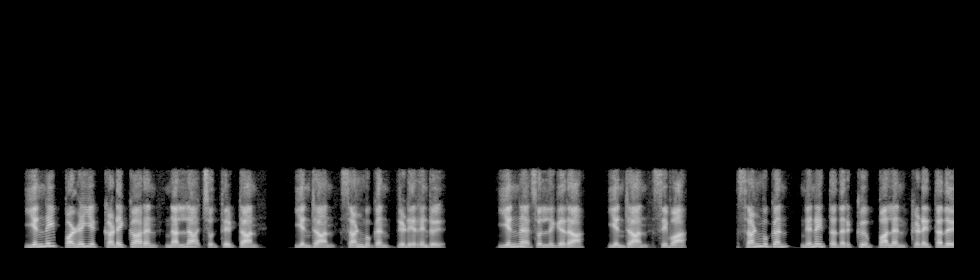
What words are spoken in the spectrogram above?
என்னை பழைய கடைக்காரன் நல்லா சொத்திட்டான் என்றான் சண்முகன் திடீரென்று. என்ன சொல்லுகிறா என்றான் சிவா. சண்முகன் நினைத்ததற்கு பலன் கிடைத்தது.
